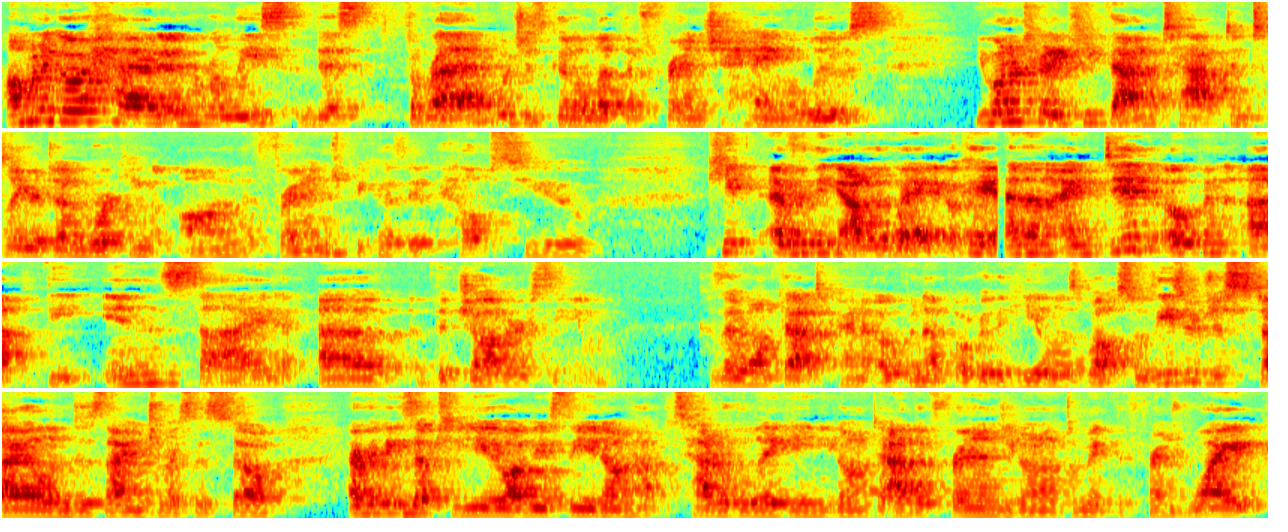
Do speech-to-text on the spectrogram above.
I'm gonna go ahead and release this thread, which is gonna let the fringe hang loose. You wanna try to keep that intact until you're done working on the fringe because it helps you keep everything out of the way. Okay, and then I did open up the inside of the jogger seam because I want that to kind of open up over the heel as well. So these are just style and design choices. So everything's up to you. Obviously, you don't have to tatter the legging. You don't have to add the fringe. You don't have to make the fringe white.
